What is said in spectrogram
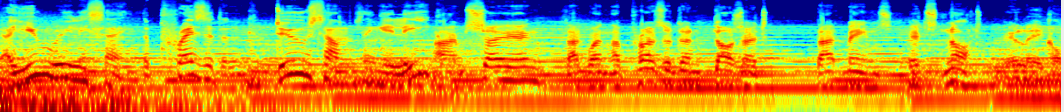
Are you really saying the president can do something illegal? I'm saying that when the president does it, that means it's not illegal.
